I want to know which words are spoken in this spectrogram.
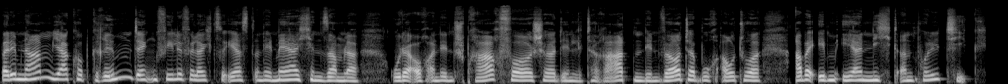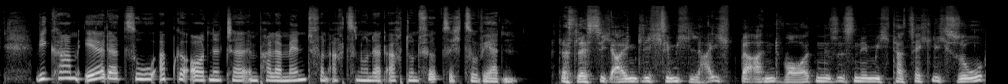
Bei dem Namen Jakob Grimm denken viele vielleicht zuerst an den Märchensammler oder auch an den Sprachforscher, den Literaten, den Wörterbuchautor, aber eben eher nicht an Politik. Wie kam er dazu, Abgeordneter im Parlament von 1848 zu werden? Das lässt sich eigentlich ziemlich leicht beantworten. Es ist nämlich tatsächlich so,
